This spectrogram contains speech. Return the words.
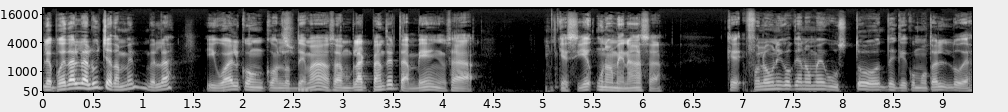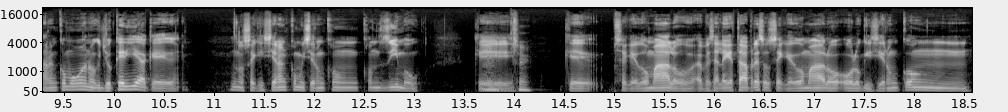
le puede dar la lucha también, ¿verdad? Igual con, con los demás. O sea, un Black Panther también, o sea, que sí es una amenaza. Que fue lo único que no me gustó de que como tal lo dejaran como bueno. Yo quería que, no sé, que hicieran como hicieron con, con Zemo. Que, Mm, sí. que se quedó malo. A pesar de que estaba preso, se quedó malo. O lo que hicieron con...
